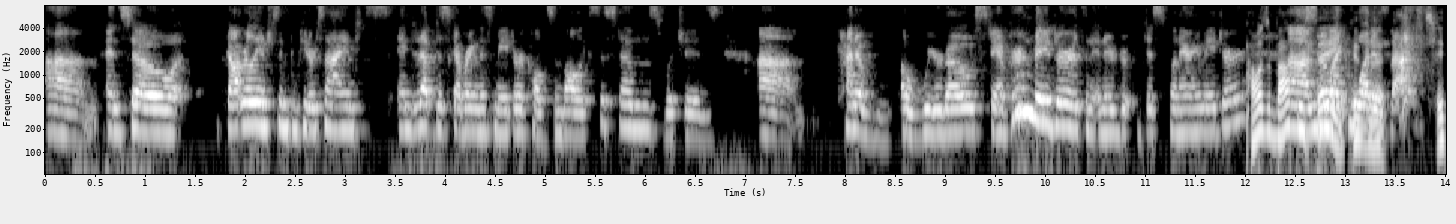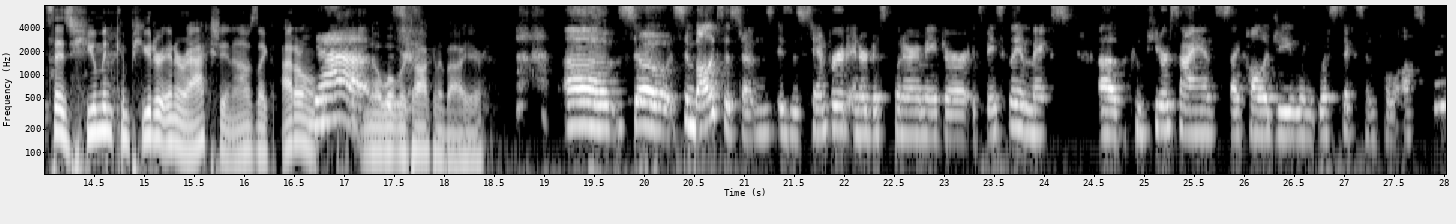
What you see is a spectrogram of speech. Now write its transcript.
Um, and so got really interested in computer science, ended up discovering this major called symbolic systems, which is um, kind of a weirdo Stanford major. It's an interdisciplinary major. I was about to um, say, like, what is that? It says human computer interaction. And I was like, I don't yeah. know what we're talking about here. Um, so, symbolic systems is a Stanford interdisciplinary major. It's basically a mix of computer science, psychology, linguistics, and philosophy.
